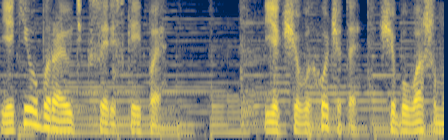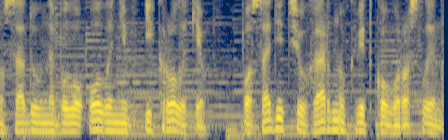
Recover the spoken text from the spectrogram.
які обирають ксеріскейпе. Якщо ви хочете, щоб у вашому саду не було оленів і кроликів, посадіть цю гарну квіткову рослину.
